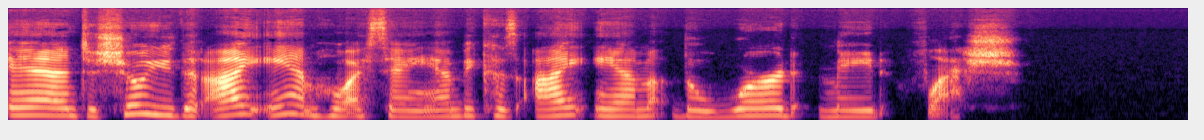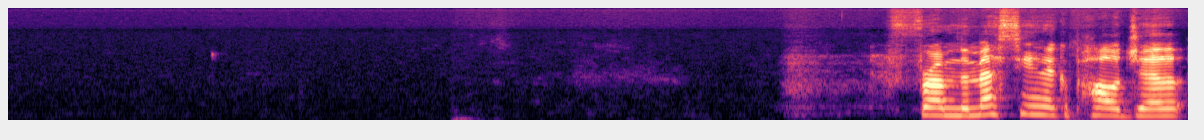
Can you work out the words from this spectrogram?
and to show you that I am who I say I am because I am the Word made flesh. From the Messianic Apologet-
